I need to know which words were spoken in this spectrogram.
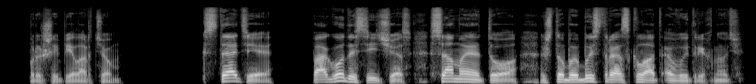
— прошипел Артем. «Кстати, погода сейчас самое то, чтобы быстро склад вытряхнуть.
